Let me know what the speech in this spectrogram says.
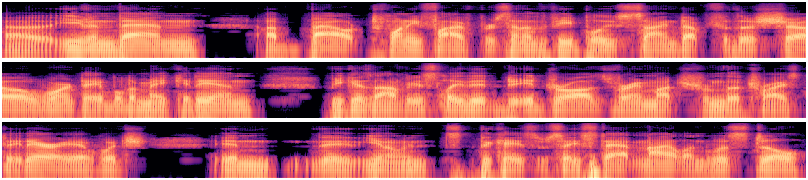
Uh, even then, about 25% of the people who signed up for the show weren't able to make it in because obviously it, it draws very much from the tri-state area, which in you know in the case of say Staten Island was still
